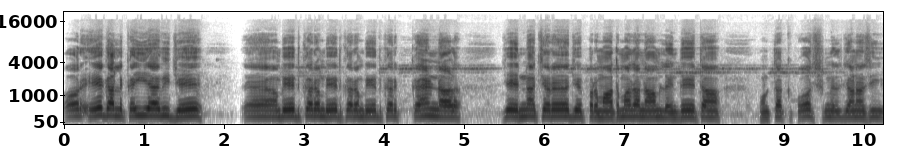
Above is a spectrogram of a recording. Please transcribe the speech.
ਔਰ ਇਹ ਗੱਲ ਕਹੀ ਹੈ ਵੀ ਜੇ ਅੰਬੇਦਕਰ ਅੰਬੇਦਕਰ ਅੰਬੇਦਕਰ ਕਹਿਣ ਨਾਲ ਜੇ ਇੰਨਾ ਚਿਰ ਜੇ ਪ੍ਰਮਾਤਮਾ ਦਾ ਨਾਮ ਲੈਂਦੇ ਤਾਂ ਹੁਣ ਤੱਕ ਕੁਛ ਮਿਲ ਜਾਣਾ ਸੀ।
